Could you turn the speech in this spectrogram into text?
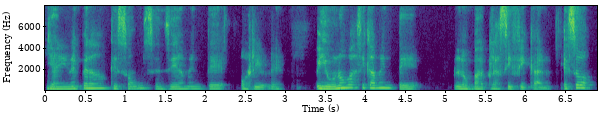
y hay inesperados que son sencillamente horribles. Y uno básicamente los va a clasificar. Eso,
